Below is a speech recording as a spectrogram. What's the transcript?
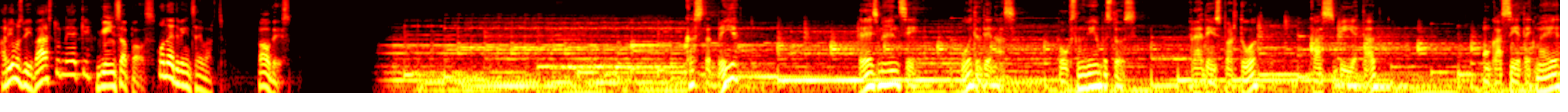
Ar jums bija vēsturnieki Gīns Apals. un Edvīns Evarts. Paldies! Kas tad bija? Reiz mēnesī, otrdienās, pulksten 11. Radījums par to, kas bija tad un kas ietekmēja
